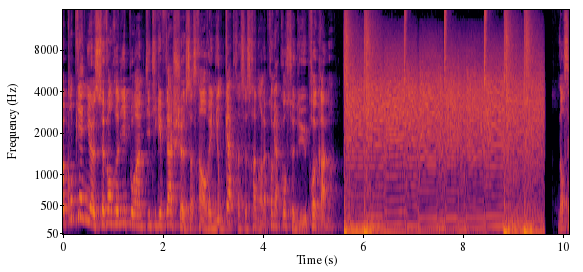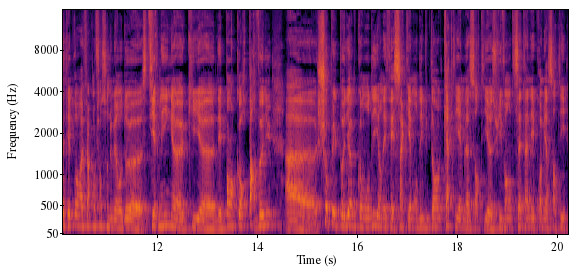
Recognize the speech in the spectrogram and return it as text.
euh, Compiègne ce vendredi pour un petit ticket flash, ça sera en réunion 4, ce sera dans la première course du programme. Dans cette épreuve, on va faire confiance au numéro 2, euh, Stirling, euh, qui euh, n'est pas encore parvenu à choper le podium, comme on dit. En effet, cinquième en débutant, quatrième la sortie suivante. Cette année, première sortie,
